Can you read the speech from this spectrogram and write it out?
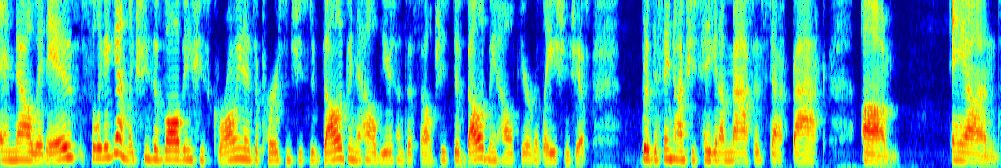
and now it is. So like again, like she's evolving, she's growing as a person, she's developing a healthier sense of self, she's developing healthier relationships. But at the same time she's taken a massive step back. Um and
